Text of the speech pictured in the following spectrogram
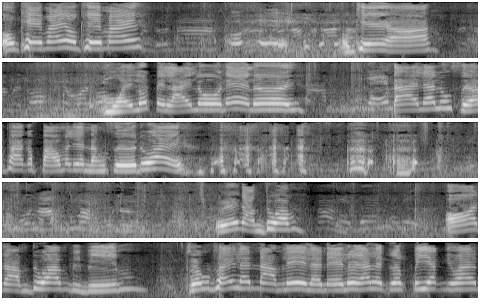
โอเคไหมโอเคไหม โอเคโอเคอะหมวยลดไปหลายโลแน่เลย ตายแล้วลูกเสือพากระเป๋ามาเรียนหนังสือด้วยตรงนี้น้ำท่วม อ๋อน้ำท่วมบีบีมสงสัยเล่นน้ำเล่แล้วเน่เลยอะไรเกือบเปียกอยู่อัน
